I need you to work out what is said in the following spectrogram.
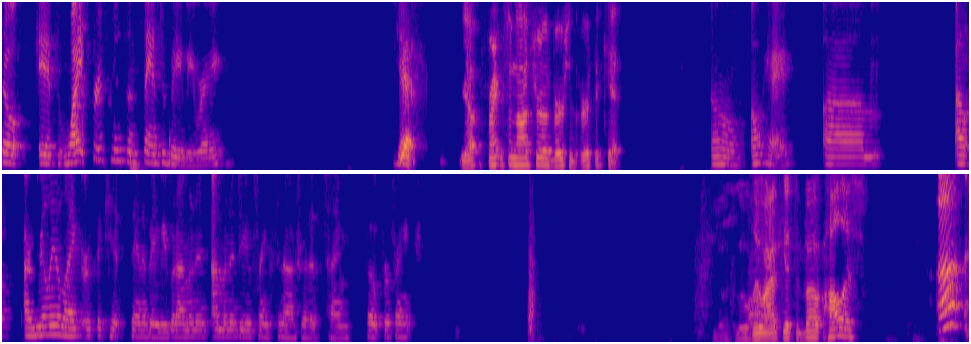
so it's White Christmas and Santa Baby, right? Yes. yep, Frank Sinatra versus Eartha Kitt. Oh, okay. Um, I I really like Eartha Kitt's Santa Baby, but I'm gonna I'm gonna do Frank Sinatra this time. Vote for Frank. Those blue Blue eyes. Eyes gets a vote. Hollis. Uh,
